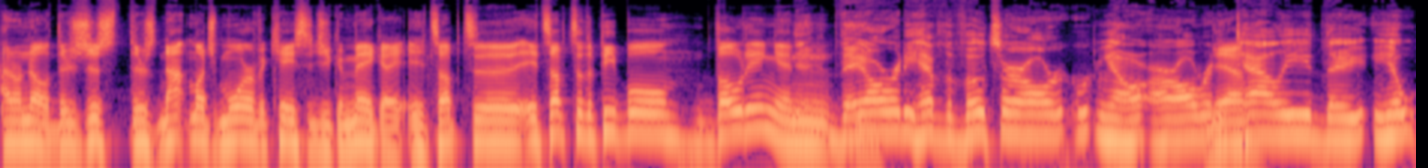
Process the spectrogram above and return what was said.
I don't know. There's just there's not much more of a case that you can make. It's up to it's up to the people voting and They already have the votes are all you know are already Yeah. tallied. They you know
